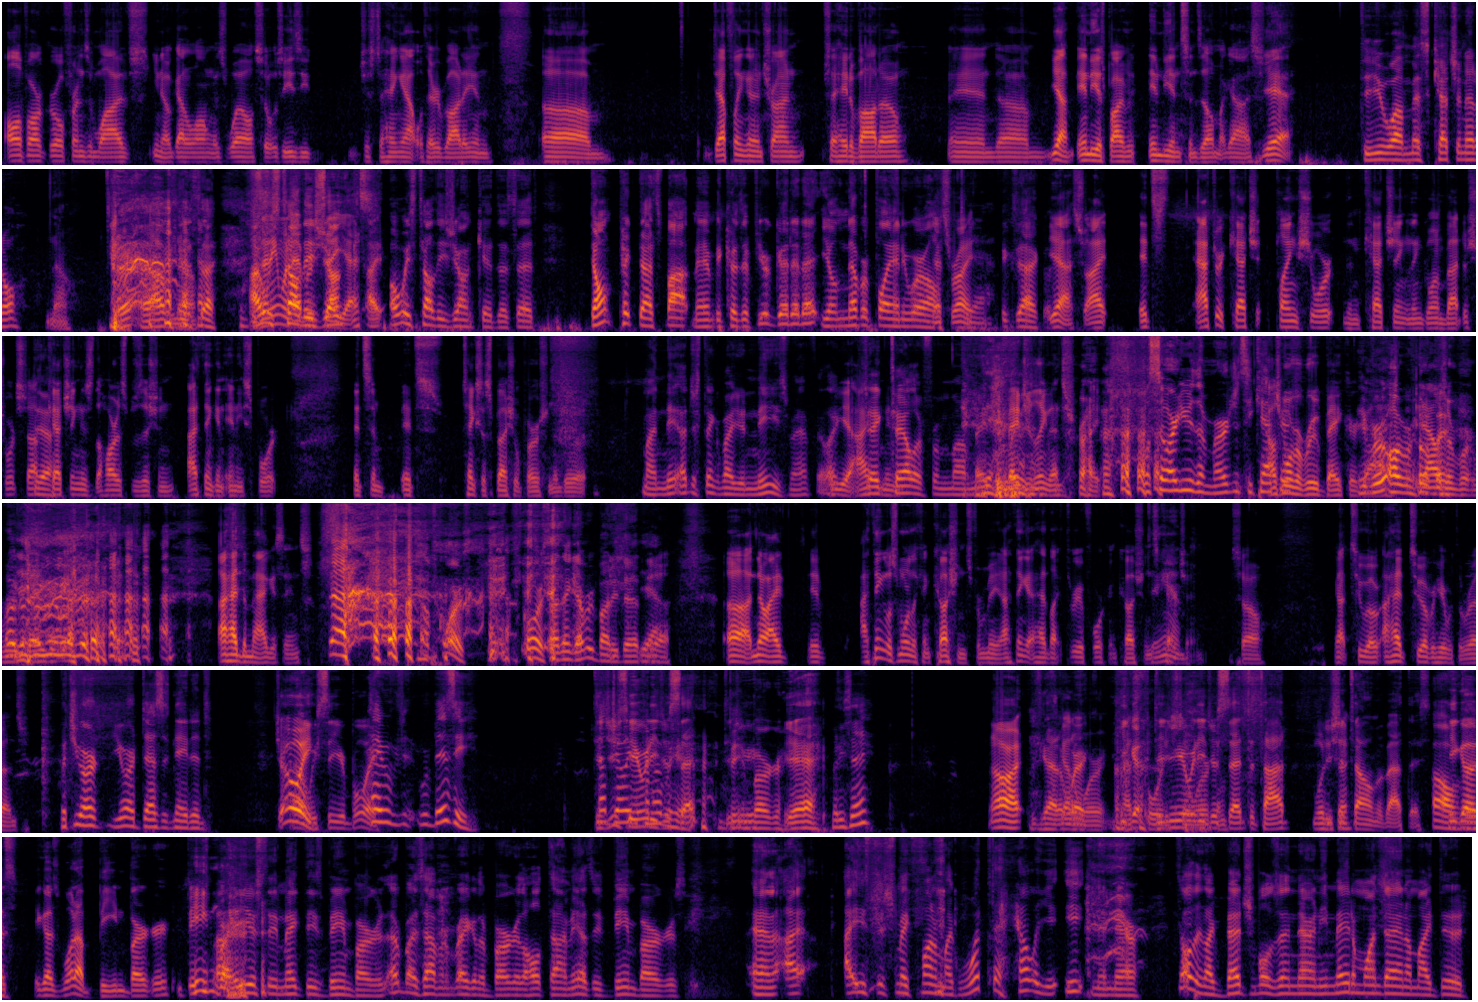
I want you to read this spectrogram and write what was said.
all of our girlfriends and wives, you know, got along as well. So it was easy just to hang out with everybody. And um, definitely going to try and say hey to Votto. And um, yeah, India's probably Indian Senzel, my guys. Yeah. Do you uh, miss catching at all? No. Yeah, I, No. Uh, say, I always tell these young, yes? I always tell these young kids, I said, don't pick that spot, man, because if you're good at it, you'll never play anywhere else. That's right. Yeah. Exactly. Yeah. So I, it's after catching, playing short, then catching, then going back to shortstop. Yeah. Catching is the hardest position I think in any sport. It's it's takes a special person to do it. My knee. I just think about your knees, man. I feel Oh, like yeah, I Jake mean- Taylor from uh, Major Yeah. Major League. That's right. Well, so are you the emergency catcher? I was more of a Rube Baker guy. Ru- oh, yeah, I was a Rube Rube Baker. I had the magazines. of course, of course. I think everybody did. Yeah. Uh, no, I it, I think it was more of the concussions for me. I think I had like three or four concussions Damn. catching. So got two. Over, I had two over here with the Reds. but you are you are designated. Oh, Joey, we see your boy. Hey, we're, we're busy. Tell Did you Joey hear what he just over said? Did Bean you- burger. Yeah. What do you say? all right, He's got to work. work. You That's go- did you hear still what he just said to Todd? What do you you say? should tell him about this. Oh, he good. goes, he goes, what a bean burger. Bean Oh, burger. he used to make these bean burgers. Everybody's having a regular burger the whole time. He has these bean burgers, and I, I used to just make fun. I'm like, what the hell are you eating in there? There's all these like vegetables in there, and he made them one day, and I'm like, dude,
